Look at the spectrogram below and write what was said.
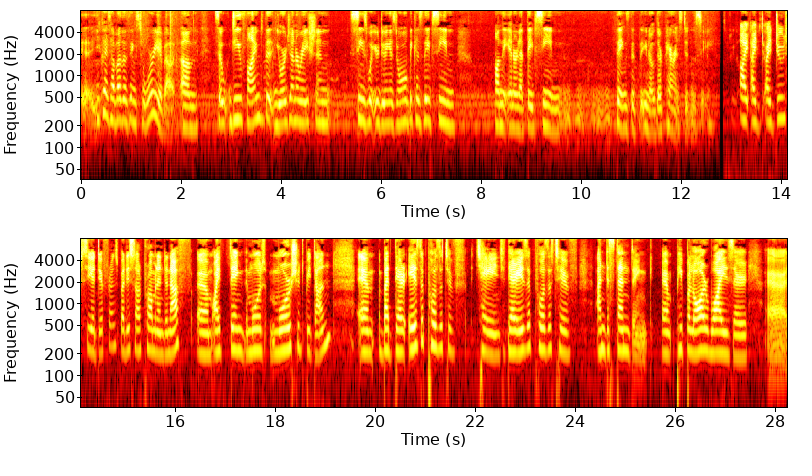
you guys have other things to worry about. Um, so, do you find that your generation sees what you're doing as normal because they've seen on the internet, they've seen things that you know their parents didn't see? I, I, I do see a difference, but it's not prominent enough. Um, I think more more should be done, um, but there is a positive change. There is a positive understanding. Um, people are wiser uh,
